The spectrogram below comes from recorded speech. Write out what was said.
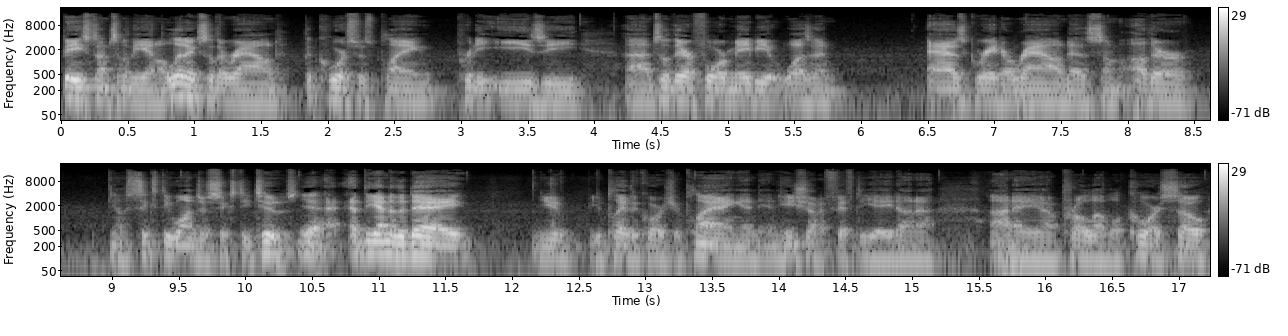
based on some of the analytics of the round, the course was playing pretty easy. Uh, so therefore, maybe it wasn't as great a round as some other, you know, 61s or 62s. Yeah. At the end of the day, you you play the course you're playing, and, and he shot a 58 on a on a uh, pro level course. So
